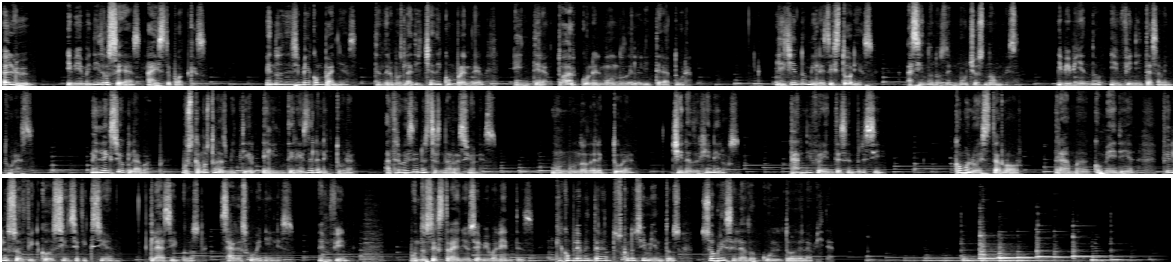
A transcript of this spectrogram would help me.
Hola y bienvenido seas a este podcast, en donde si me acompañas tendremos la dicha de comprender e interactuar con el mundo de la literatura, leyendo miles de historias, haciéndonos de muchos nombres y viviendo infinitas aventuras. En Lexio Clava buscamos transmitir el interés de la lectura a través de nuestras narraciones, un mundo de lectura lleno de géneros tan diferentes entre sí, como lo es terror, drama, comedia, filosófico, ciencia ficción, clásicos, sagas juveniles, en fin, mundos extraños y ambivalentes que complementarán tus conocimientos sobre ese lado oculto de la vida.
